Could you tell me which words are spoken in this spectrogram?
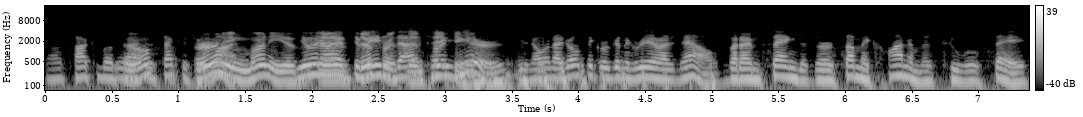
I'll talk about You that know, in a second. earning money is, You and I have debated that for years, it. you know, and I don't think we're going to agree on it now. But I'm saying that there are some economists who will say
